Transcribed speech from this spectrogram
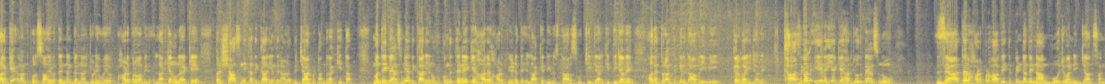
ਹਲਕੇ ਅਨੰਦਪੁਰ ਸਾਹਿਬ ਅਤੇ ਨੰਗਲ ਨਾਲ ਜੁੜੇ ਹੋਏ ਹੜ੍ਹ ਪ੍ਰਭਾਵਿਤ ਇਲਾਕਿਆਂ ਨੂੰ ਲੈ ਕੇ ਪ੍ਰਸ਼ਾਸਨਿਕ ਅਧਿਕਾਰੀਆਂ ਦੇ ਨਾਲ ਵਿਚਾਰ ਵਟਾਂਦਰਾ ਕੀਤਾ। ਮੰਤਰੀ ਬੈਂਸ ਨੇ ਅਧਿਕਾਰੀਆਂ ਨੂੰ ਹੁਕਮ ਦਿੱਤੇ ਨੇ ਕਿ ਹਰ ਹੜ੍ਹ ਪੀੜਤ ਇਲਾਕੇ ਦੀ ਵਿਸਥਾਰ ਸੂਚੀ ਤਿਆਰ ਕੀਤੀ ਜਾਵੇ, ਅਤੇ ਤੁਰੰਤ ਗਿਰਦਾਵਰੀ ਵੀ ਕਰਵਾਈ ਜਾਵੇ। ਖਾਸ ਗੱਲ ਇਹ ਰਹੀ ਹੈ ਕਿ ਹਰਜੋਤ ਬੈਂਸ ਨੂੰ ਜ਼ਿਆਦਾਤਰ ਹੜ੍ਹ ਪ੍ਰਭਾਵਿਤ ਪਿੰਡਾਂ ਦੇ ਨਾਮ ਮੂੰਹ ਜਵਾਨੀ ਜਾਤ ਸਨ।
